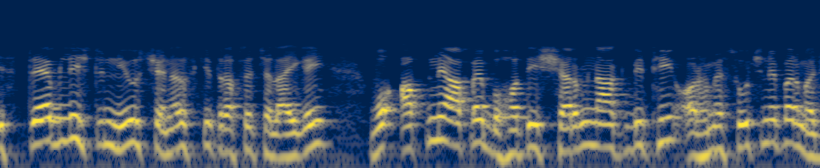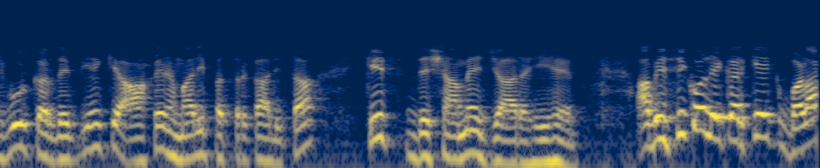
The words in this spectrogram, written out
इस्टेब्लिश्ड न्यूज़ चैनल्स की तरफ़ से चलाई गई, वो अपने आप में बहुत ही शर्मनाक भी थी और हमें सोचने पर मजबूर कर देती हैं कि आखिर हमारी पत्रकारिता किस दिशा में जा रही है। अब इसी को लेकर के एक बड़ा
